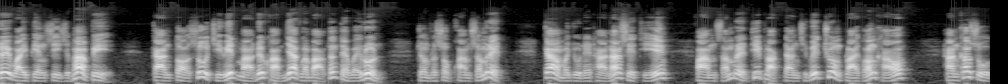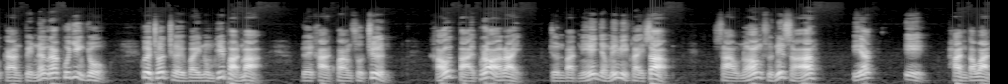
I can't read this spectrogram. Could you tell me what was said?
ด้วยวัยเพียง 45 ปี การต่อสู้ชีวิตมาด้วยความยากลำบากตั้งแต่วัยรุ่น จนประสบความสำเร็จ ก้าวมาอยู่ในฐานะเศรษฐี ความสำเร็จที่ผลักดันชีวิตช่วงปลายของเขา หันเข้าสู่การเป็นนักรักผู้ยิ่งโยง เพื่อชดเชยวัยหนุ่มที่ผ่านมา โดยขาดความสดชื่น เขาตายเพราะอะไร จนบัดนี้ยังไม่มีใครทราบ สาวน้องสุนิสา เปียก เอกพันตะวัน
